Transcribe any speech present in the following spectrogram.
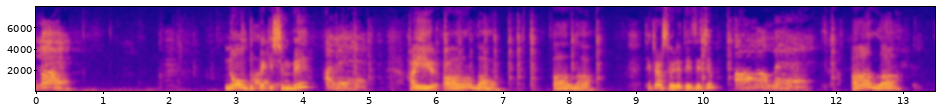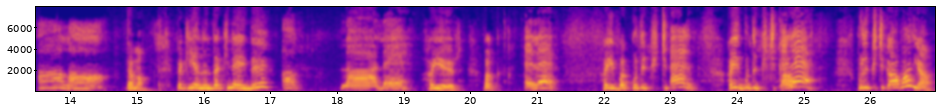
Le. ne oldu peki şimdi? Ale. Hayır ağla. Ağla. Tekrar söyle teyzeciğim. Ale. Ağla. Ala. Tamam. Peki yanındaki neydi? Al. Lale. Hayır. Bak. Ele. Hayır bak burada küçük. El. Hayır burada küçük A. Ele. Burada küçük A var ya.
